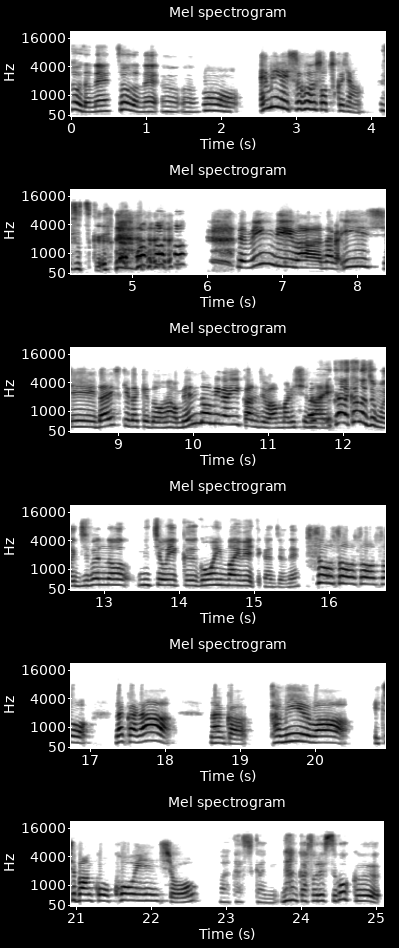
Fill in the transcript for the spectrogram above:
そうだね。そうだね。うんうん。もう、エミリーすぐ嘘つくじゃん。嘘つく で、ミンディはなんかいいし、大好きだけど、なんか面倒見がいい感じはあんまりしない。彼彼女も自分の道を行く going my way って感じよねそうそうそうそう。だから、なんか、カミーユは一番こう、好印象まあ確かになんかそれすごく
